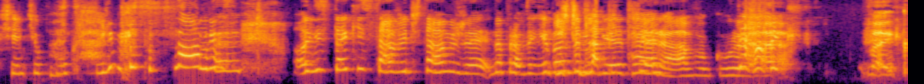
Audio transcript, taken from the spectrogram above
Księciu Płukwi. Savage. On jest taki savage tam, że naprawdę ja bardzo Jeszcze dla te- Petera w ogóle. Tak. Like,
